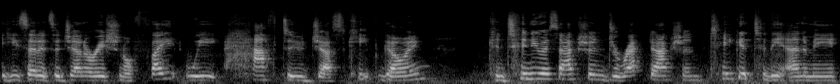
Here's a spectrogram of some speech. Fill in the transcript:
he said it's a generational fight. We have to just keep going. Continuous action, direct action, take it to the enemy.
